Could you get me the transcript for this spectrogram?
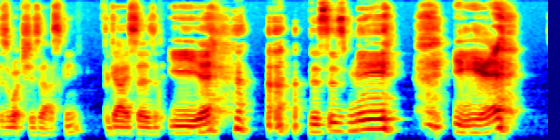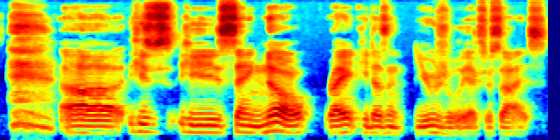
Is what she's asking. The guy says, いいえ. this is me. いいえ. Uh, he's, he's saying no, right? He doesn't usually exercise.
